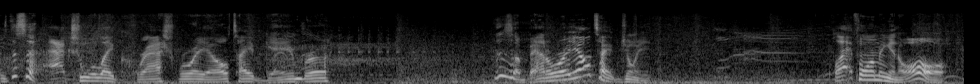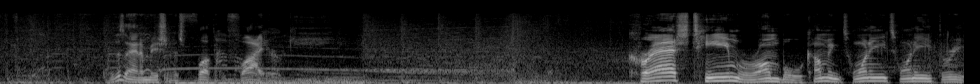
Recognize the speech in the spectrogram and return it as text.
Is this an actual like Crash Royale type game, bro? This is a battle royale type joint. Platforming and all. This animation is fucking fire. Crash Team Rumble coming 2023.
